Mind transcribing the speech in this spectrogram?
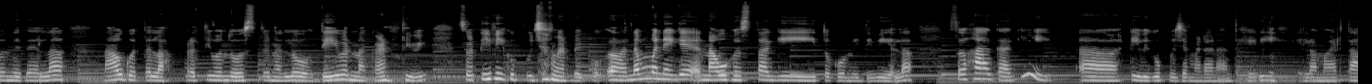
ಬಂದಿದೆ ಅಲ್ಲ? ನಾವು ಗೊತ್ತಲ್ಲ, ಪ್ರತಿಯೊಂದು ವಸ್ತುನಲ್ಲೂ ದೇವರನ್ನ ಕಾಣ್ತೀವಿ. ಸೊ ಟಿ ವಿಗೂ ಪೂಜೆ ಮಾಡಬೇಕು. ನಮ್ಮ ಮನೆಗೆ ನಾವು ಹೊಸದಾಗಿ ತೊಗೊಂಡಿದ್ದೀವಿ ಅಲ್ಲ? ಸೊ ಹಾಗಾಗಿ ಟಿ ವಿಗೂ ಪೂಜೆ ಮಾಡೋಣ ಅಂತ ಹೇಳಿ ಎಲ್ಲ ಮಾಡ್ತಾ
